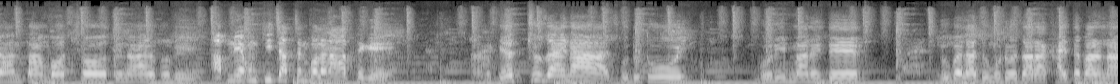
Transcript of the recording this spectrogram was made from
জানতাম বৎস তুই নায়ক হবি। আপনি এখন কি চাচ্ছেন বলেন আমার থেকে? আমি কিচ্ছু যাই না শুধু তুই গরিব মানুষদের দুবেলা দুমুঠো যারা খাইতে পারে না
